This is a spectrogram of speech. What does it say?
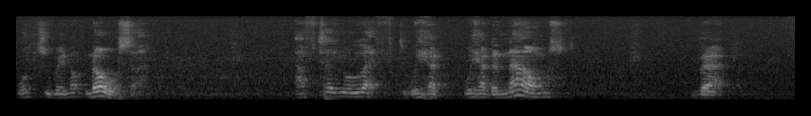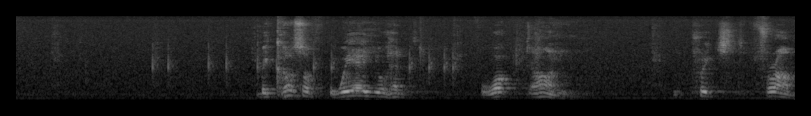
What you may not know, sir, after you left, we had we had announced that because of where you had walked on, preached from,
